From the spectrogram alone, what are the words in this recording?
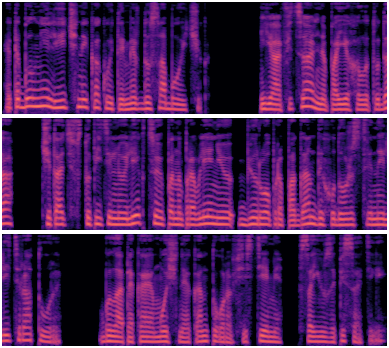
Это был не личный какой-то междусобойчик. Я официально поехала туда читать вступительную лекцию по направлению Бюро пропаганды художественной литературы. Была такая мощная контора в системе Союза писателей.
